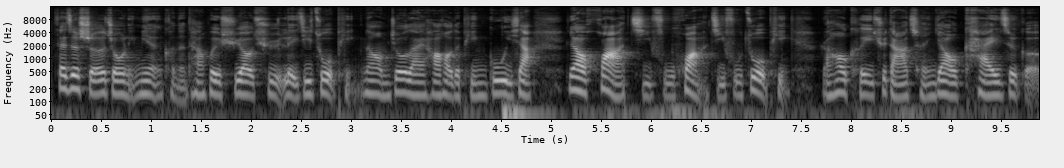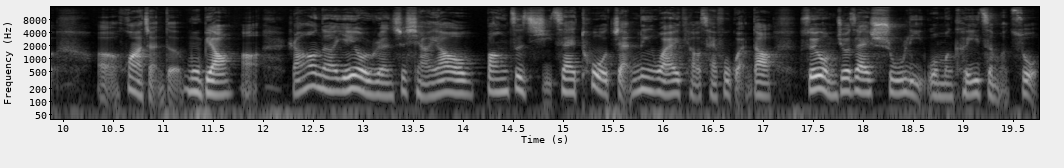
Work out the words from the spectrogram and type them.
在这十二周里面，可能他会需要去累积作品。那我们就来好好的评估一下，要画几幅画、几幅作品，然后可以去达成要开这个呃画展的目标啊。然后呢，也有人是想要帮自己再拓展另外一条财富管道，所以我们就在梳理我们可以怎么做。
